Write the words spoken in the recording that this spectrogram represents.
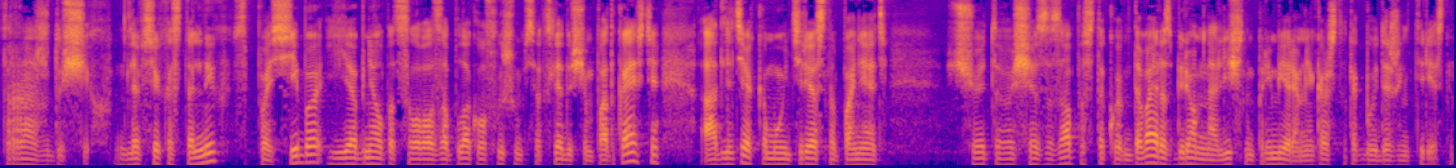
страждущих. Для всех остальных спасибо. Я обнял, поцеловал, заплакал. Услышимся в следующем подкасте. А для тех, кому интересно понять что это вообще за запуск такой? Давай разберем на личном примере. Мне кажется, так будет даже интересно.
